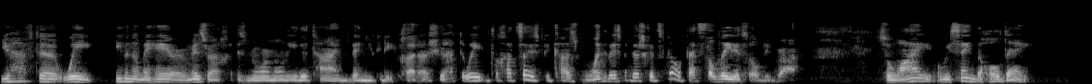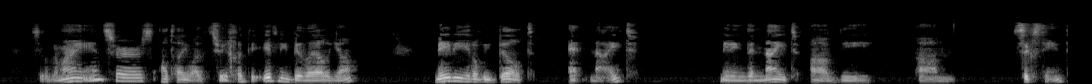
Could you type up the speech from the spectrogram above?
you have to wait. Even though Meher or Mizrach is normally the time, then you could eat Chadash. You have to wait until Chatzos because when the Beis Hamikdash gets built, that's the latest it'll be brought. So why are we saying the whole day? So the Gemara answers, I'll tell you what. Maybe it'll be built at night meaning the night of the um, 16th,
